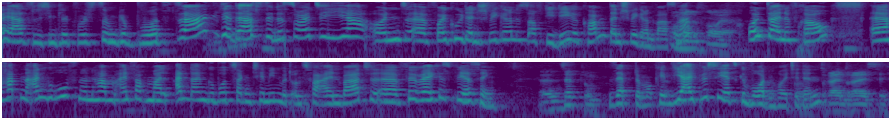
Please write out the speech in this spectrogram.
herzlichen Glückwunsch zum Geburtstag. Der Dustin ist heute hier und äh, voll cool. Deine Schwägerin ist auf die Idee gekommen. Deine Schwägerin war es, Und ne? meine Frau, ja. Und deine Frau äh, hatten angerufen und haben einfach mal an deinem Geburtstag einen Termin mit uns vereinbart. Äh, für welches Piercing? Äh, Septum. Septum, okay. Wie alt bist du jetzt geworden heute denn? 33.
